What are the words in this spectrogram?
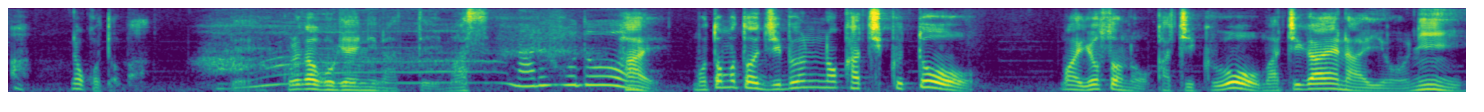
あの言葉はであ。これが語源になっています。なるほど。はい。もともと自分の家畜と、まあ、よその家畜を間違えないように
